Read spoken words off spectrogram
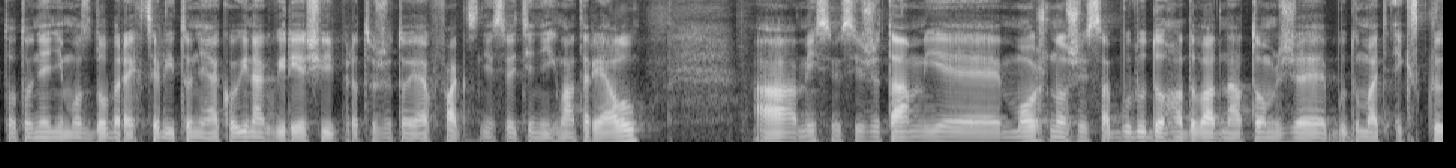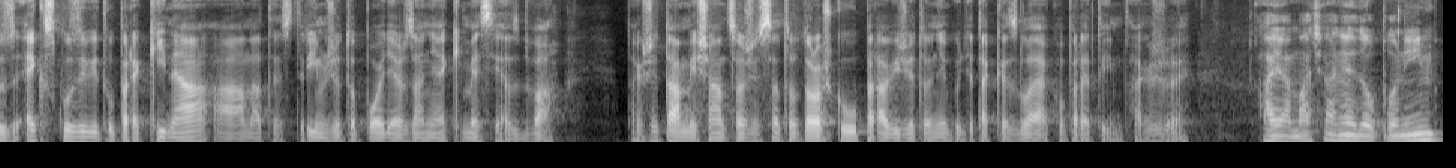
toto není moc dobré, chceli to nejako inak vyriešiť, pretože to je fakt znesvetenie ich materiálu. A myslím si, že tam je možnosť, že sa budú dohadovať na tom, že budú mať exkluz- exkluzivitu pre kina a na ten stream, že to pôjde až za nejaký mesiac, dva. Takže tam je šanca, že sa to trošku upraví, že to nebude také zlé ako predtým. Takže... A ja Maťa nedoplním.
